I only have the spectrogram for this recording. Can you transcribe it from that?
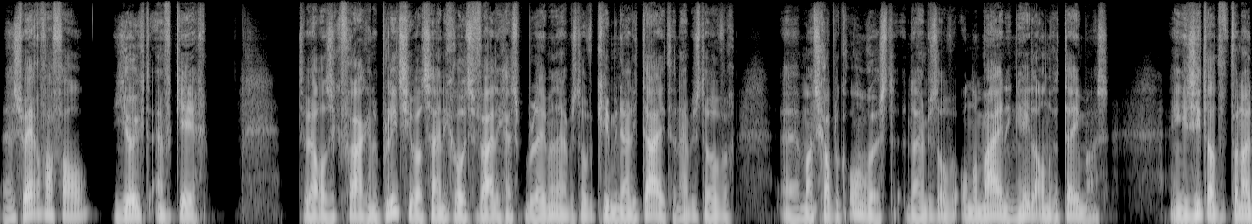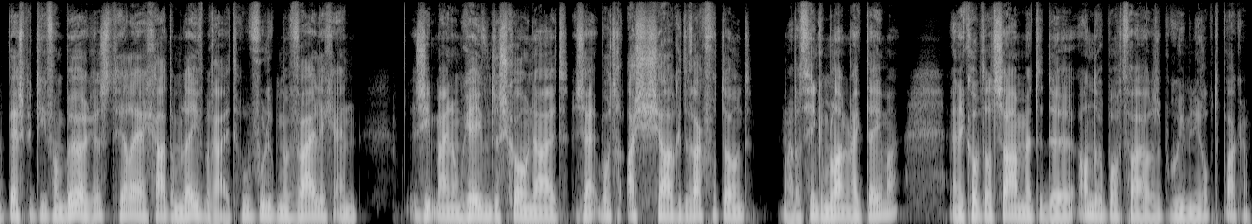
Uh, zwerfafval, jeugd en verkeer. Terwijl als ik vraag aan de politie wat zijn de grootste veiligheidsproblemen, dan hebben ze het over criminaliteit, dan hebben ze het over uh, maatschappelijke onrust, dan hebben ze het over ondermijning, hele andere thema's. En je ziet dat vanuit het perspectief van burgers het heel erg gaat om leefbaarheid. Hoe voel ik me veilig en ziet mijn omgeving er schoon uit? Wordt er asociaal gedrag vertoond? Nou, dat vind ik een belangrijk thema. En ik hoop dat samen met de andere portfolio's op een goede manier op te pakken.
